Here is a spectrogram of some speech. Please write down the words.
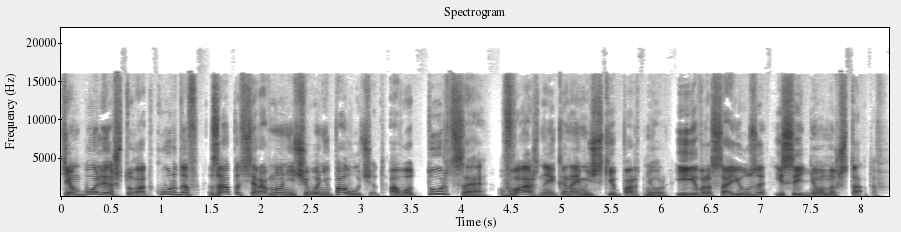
Тем более, что от курдов Запад все равно ничего не получит. А вот Турция – важный экономический партнер и Евросоюза, и Соединенных Штатов.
